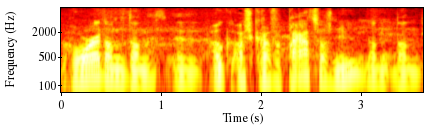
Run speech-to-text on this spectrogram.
hoor, dan, dan uh, ook als ik erover praat zoals nu, dan, dan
